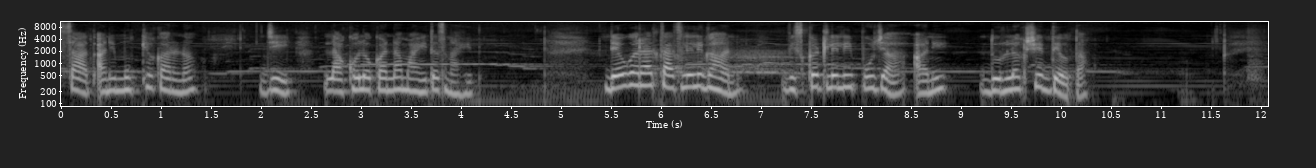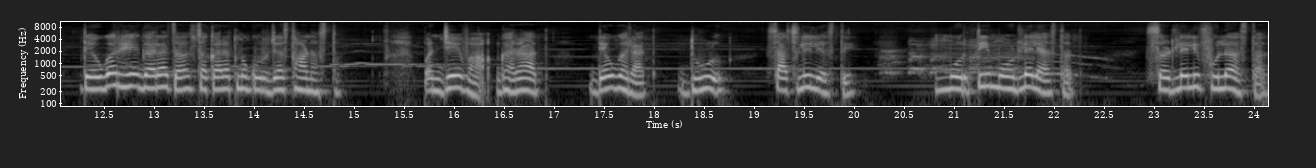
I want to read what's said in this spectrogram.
सात आणि मुख्य कारणं जी लाखो लोकांना माहीतच नाहीत. देवघरात चाचलेली घाण विस्कटलेली पूजा आणि दुर्लक्षित देवता. देवघर हे घराचं सकारात्मक ऊर्जास्थान असतं. पण जेव्हा घरात देवघरात धूळ साचलेली असते. मूर्ती मोडलेल्या असतात. सडलेली फुलं असतात.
